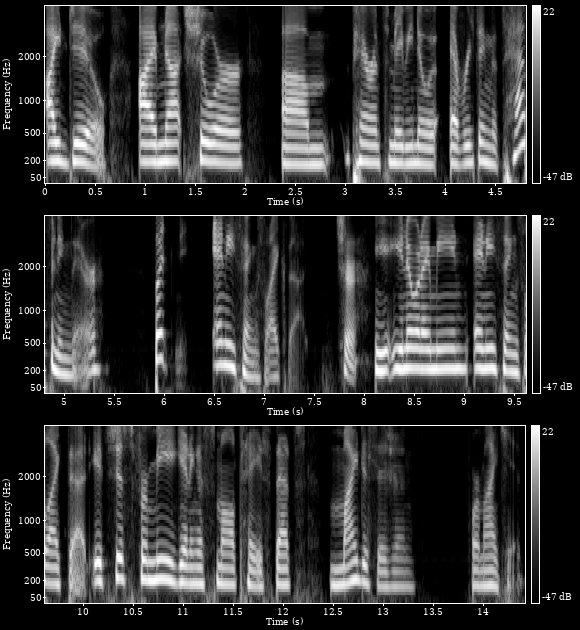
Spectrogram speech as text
I do. I'm not sure um, parents maybe know everything that's happening there, but anything's like that. sure You, you know what I mean? Anything's like that. It's just for me getting a small taste. That's my decision for my kid.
